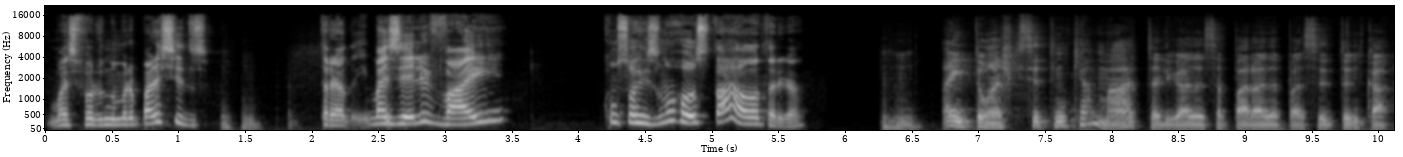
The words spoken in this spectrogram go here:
mas foram números parecidos. Uhum. tá? Mas ele vai com um sorriso no rosto da aula, tá ligado? Uhum. Ah, então acho que você tem que amar, tá ligado? Essa parada pra você tancar.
